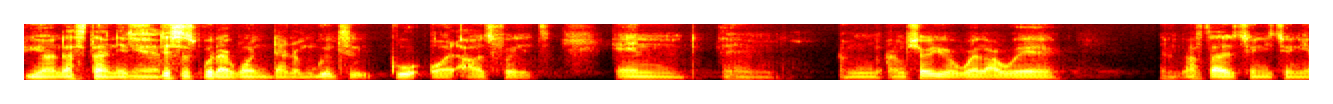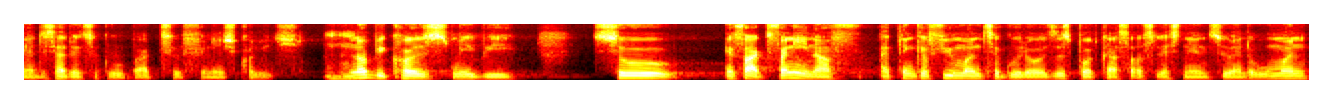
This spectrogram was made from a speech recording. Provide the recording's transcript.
You understand? If Yeah. this is what I want done, I'm going to go all out for it. And um, I'm I'm sure you're well aware. Um, after 2020, I decided to go back to finish college. Mhm. Not because maybe so. In fact, funny enough, I think a few months ago there was this podcast I was listening to, and a woman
